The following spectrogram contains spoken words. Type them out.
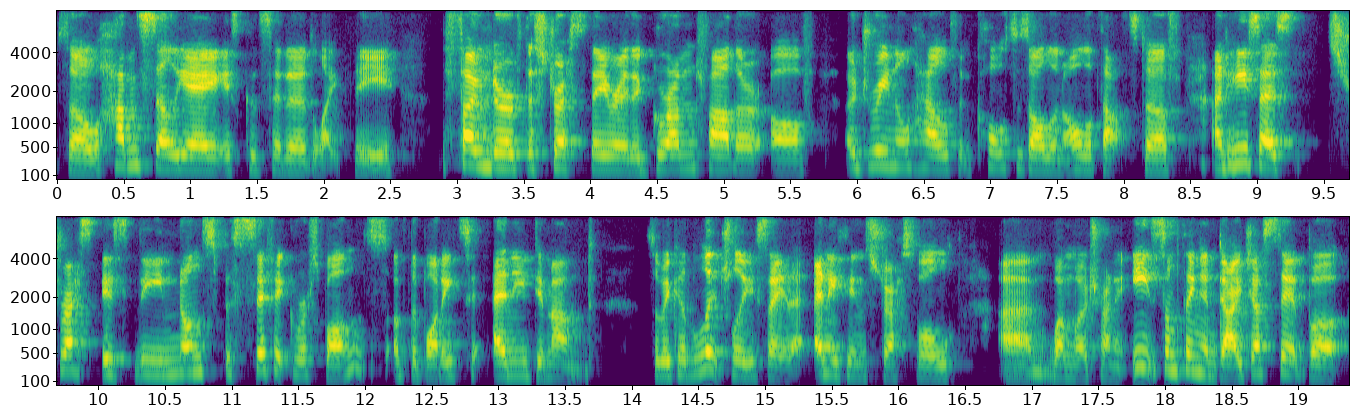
So, Hans Selye is considered like the founder of the stress theory, the grandfather of adrenal health and cortisol and all of that stuff. And he says stress is the non specific response of the body to any demand. So, we could literally say that anything stressful um, when we're trying to eat something and digest it, but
